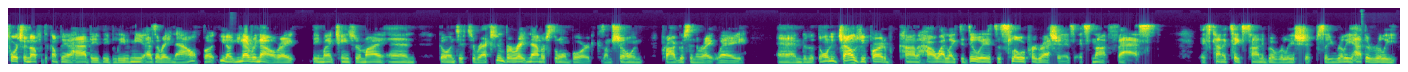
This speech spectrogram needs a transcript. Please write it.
fortunate enough with the company I have; they they believe in me as of right now. But you know, you never know, right? They might change their mind and go into direction. But right now, they're still on board because I'm showing progress in the right way. And the, the only challenging part of kind of how I like to do it, it's a slower progression. It's it's not fast. It kind of takes time to build relationships. So you really have to really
